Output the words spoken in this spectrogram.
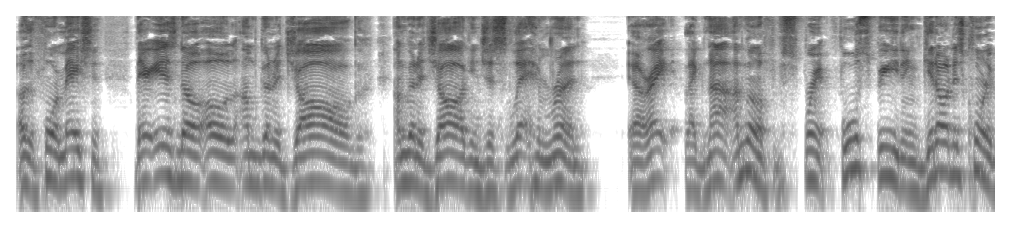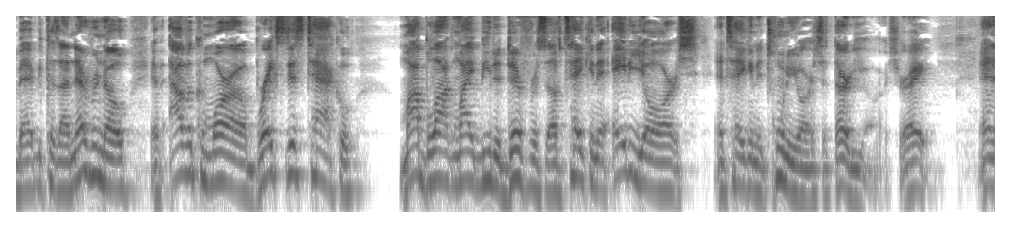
of the formation, there is no oh I'm gonna jog, I'm gonna jog and just let him run. All right, like nah, I'm gonna sprint full speed and get on this cornerback because I never know if Alvin Kamara breaks this tackle. My block might be the difference of taking it 80 yards and taking it 20 yards or 30 yards, right? And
